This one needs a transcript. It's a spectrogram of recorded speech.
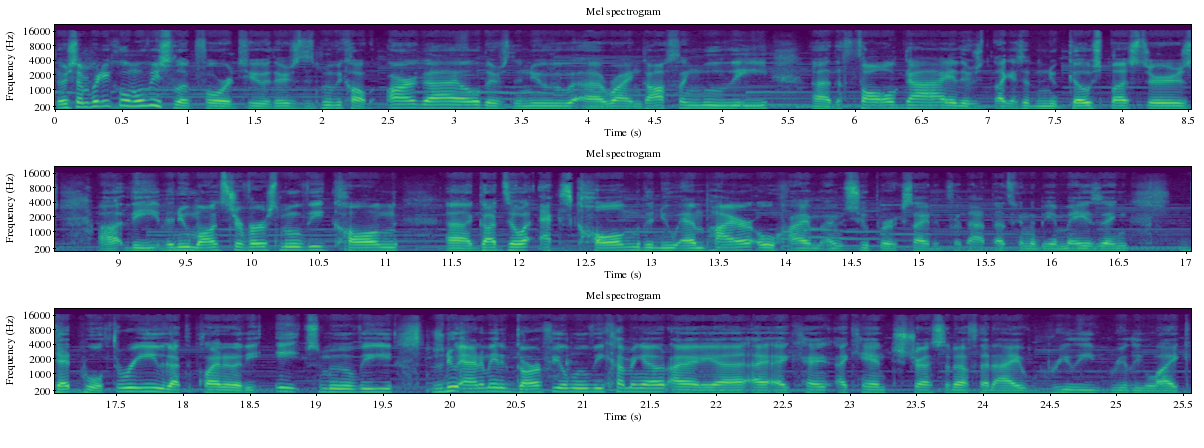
there's some pretty cool movies to look forward to. There's this movie called Argylle. There's the new uh, Ryan Gosling movie, uh, The Fall Guy. There's like I said, the new Ghostbusters. Uh, the the new MonsterVerse movie, Kong, uh, Godzilla X Kong, the new Empire. Oh, I'm, I'm super excited for that. That's going to be amazing. Deadpool three. We got the Planet of the Apes movie. There's a new animated Garfield movie coming out. I uh, I, I can't I can't stress enough that I really really like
